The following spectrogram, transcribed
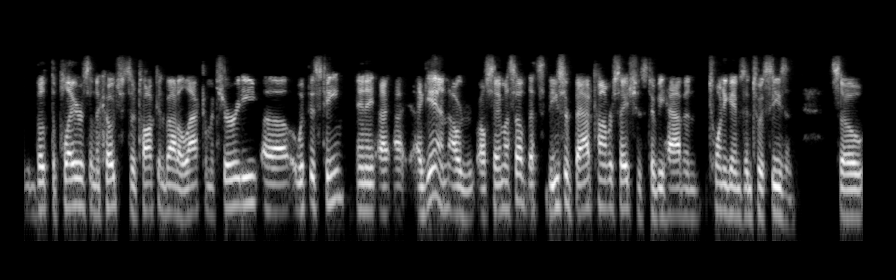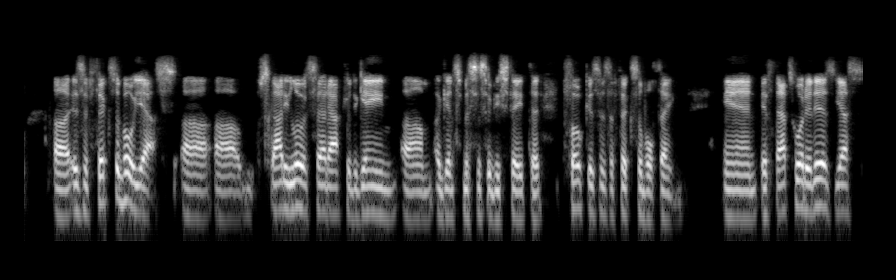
Both the players and the coaches are talking about a lack of maturity uh, with this team. And I, I, again, I'll, I'll say myself, that's these are bad conversations to be having 20 games into a season. So uh, is it fixable? Yes. Uh, uh, Scottie Lewis said after the game um, against Mississippi State that focus is a fixable thing. And if that's what it is, yes,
